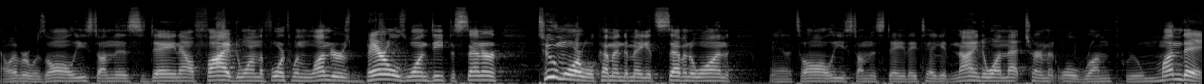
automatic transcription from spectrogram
However, it was all east on this day. Now 5 to 1 in the fourth when Lunders barrels one deep to center. Two more will come in to make it 7 to 1. And it's all east on this day. They take it 9 to 1. That tournament will run through Monday.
